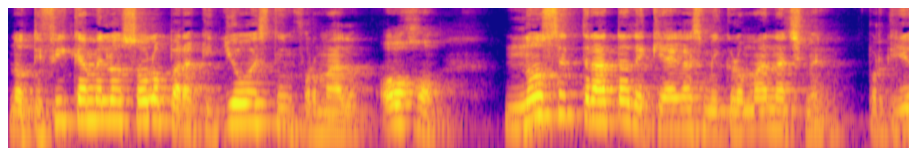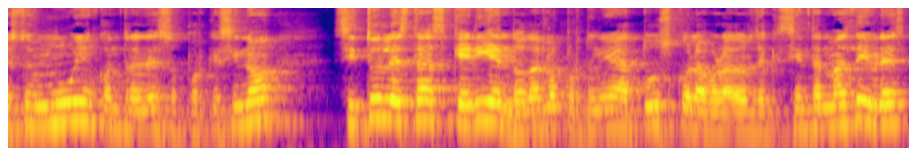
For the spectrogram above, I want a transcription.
notifícamelo solo para que yo esté informado. Ojo, no se trata de que hagas micromanagement, porque yo estoy muy en contra de eso, porque si no, si tú le estás queriendo dar la oportunidad a tus colaboradores de que se sientan más libres,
